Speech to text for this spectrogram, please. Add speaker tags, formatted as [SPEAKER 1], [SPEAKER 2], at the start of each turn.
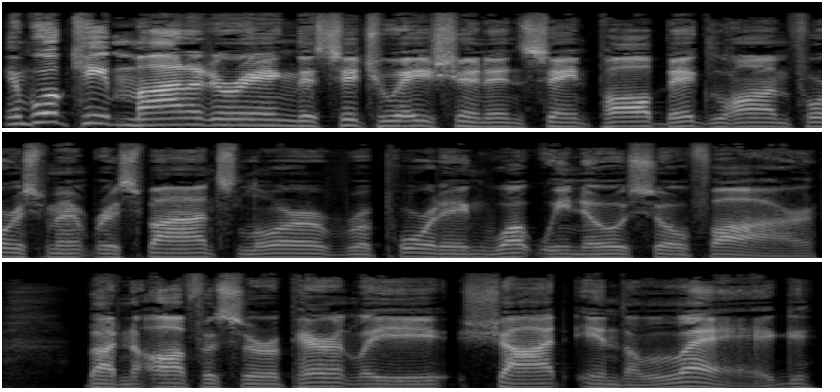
[SPEAKER 1] And we'll keep monitoring the situation in St. Paul. Big law enforcement response. Laura reporting what we know so far about an officer apparently shot in the leg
